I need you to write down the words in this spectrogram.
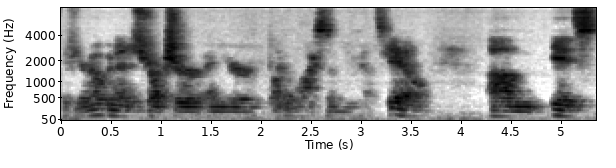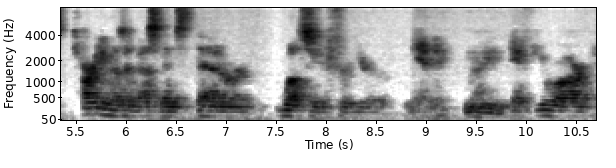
If you're an open ended structure and you're like a Blackstone, you've got scale. Um, it's targeting those investments that are well suited for your mandate. Right? If you are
